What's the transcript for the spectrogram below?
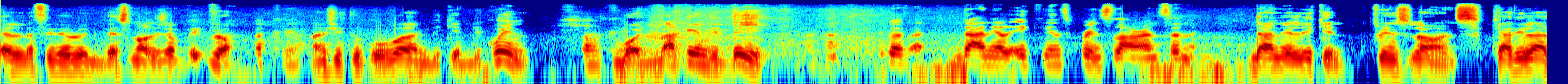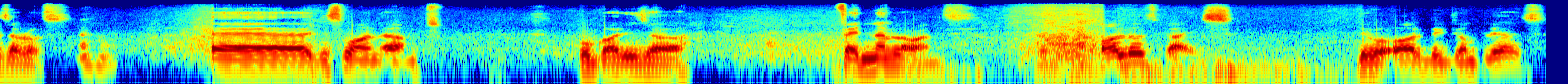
elder female with the best knowledge of big drum, Okay. and she took over and became the queen. Okay. But back in the day, Because Daniel Aikens, Prince Lawrence, and Daniel Lakin, Prince Lawrence, Caddy Lazarus, Uh-huh. uh, this one, um, oh God, is uh, Ferdinand Lawrence. All those guys, they were all big drum players.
